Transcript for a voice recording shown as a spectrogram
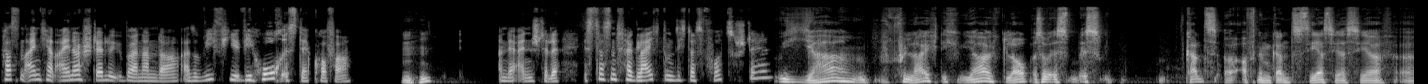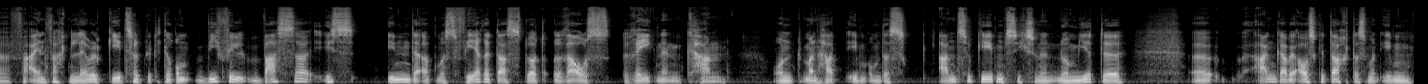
passen eigentlich an einer Stelle übereinander. Also wie viel, wie hoch ist der Koffer? Mhm. An der einen Stelle. Ist das ein Vergleich, um sich das vorzustellen? Ja, vielleicht. Ich, ja, ich glaube, also es, es ganz äh, auf einem ganz sehr, sehr, sehr äh, vereinfachten Level geht es halt wirklich darum, wie viel Wasser ist in der Atmosphäre, das dort rausregnen kann. Und man hat eben, um das anzugeben, sich so eine normierte äh, Angabe ausgedacht, dass man eben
